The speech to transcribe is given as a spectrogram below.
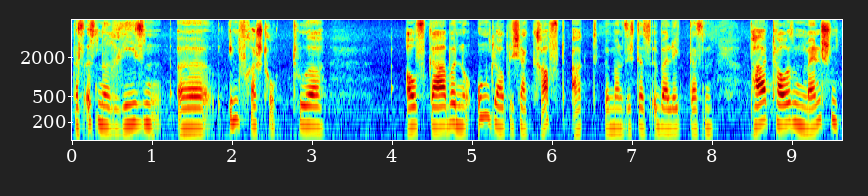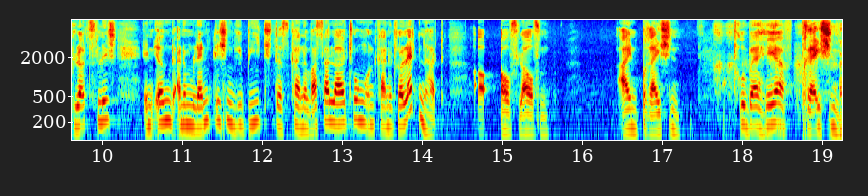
Das ist eine riesen äh, Infrastrukturaufgabe, ein unglaublicher Kraftakt, wenn man sich das überlegt, dass ein paar tausend Menschen plötzlich in irgendeinem ländlichen Gebiet, das keine Wasserleitungen und keine Toiletten hat, auflaufen, einbrechen drüber herbrechen,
